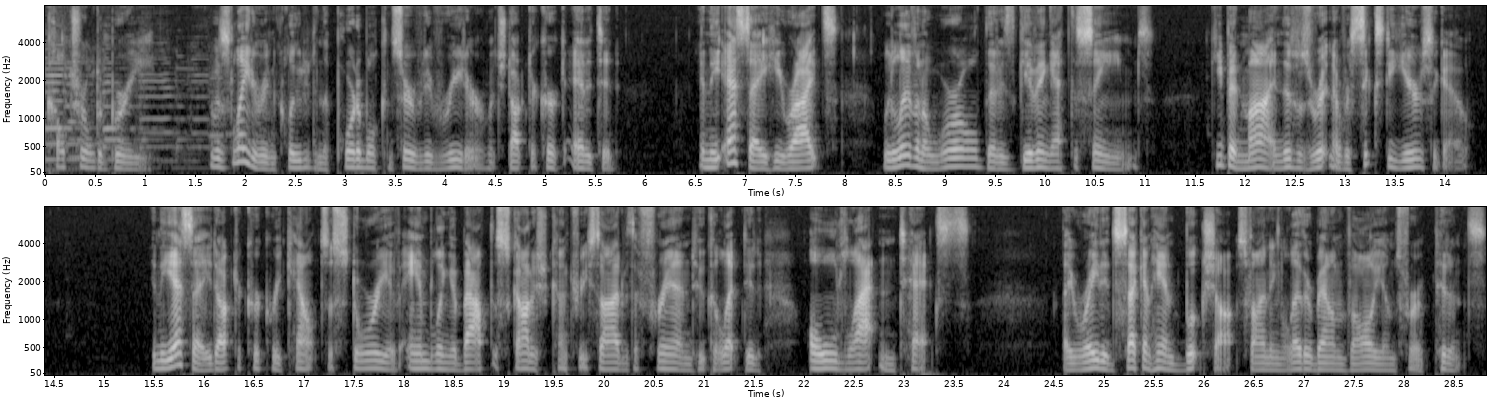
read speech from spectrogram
Cultural Debris. It was later included in the Portable Conservative Reader, which Dr. Kirk edited. In the essay, he writes, We live in a world that is giving at the seams. Keep in mind, this was written over 60 years ago. In the essay, Dr. Kirk recounts a story of ambling about the Scottish countryside with a friend who collected old Latin texts. They raided second-hand bookshops, finding leather-bound volumes for a pittance.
